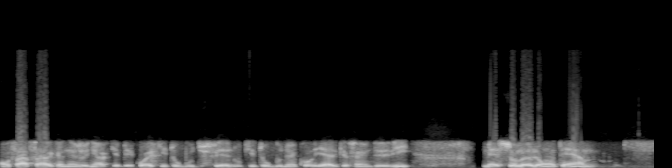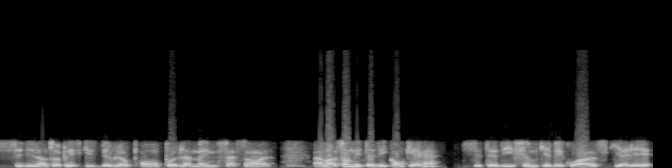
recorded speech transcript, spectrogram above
on fait affaire avec un ingénieur québécois qui est au bout du fil ou qui est au bout d'un courriel, qui fait un devis. Mais sur le long terme, c'est des entreprises qui se développeront pas de la même façon. Avant ça, on était des conquérants. C'était des firmes québécoises qui allaient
